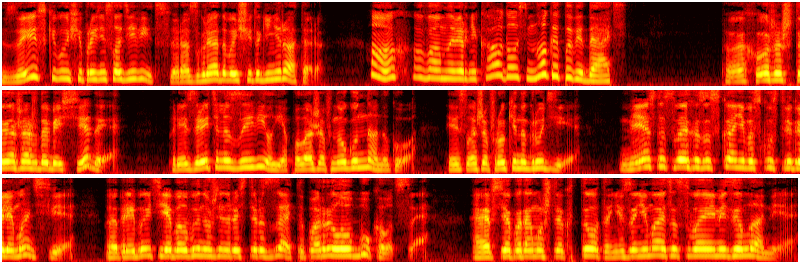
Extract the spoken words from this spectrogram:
Заискивающе произнесла девица, разглядывая щитогенератор — Ох, вам наверняка удалось многое повидать. Похоже, что я жажду беседы. Презрительно заявил я, положив ногу на ногу и сложив руки на груди. Место своих изысканий в искусстве галимансии По прибытии я был вынужден растерзать тупорылого буковца. А все потому, что кто-то не занимается своими делами.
